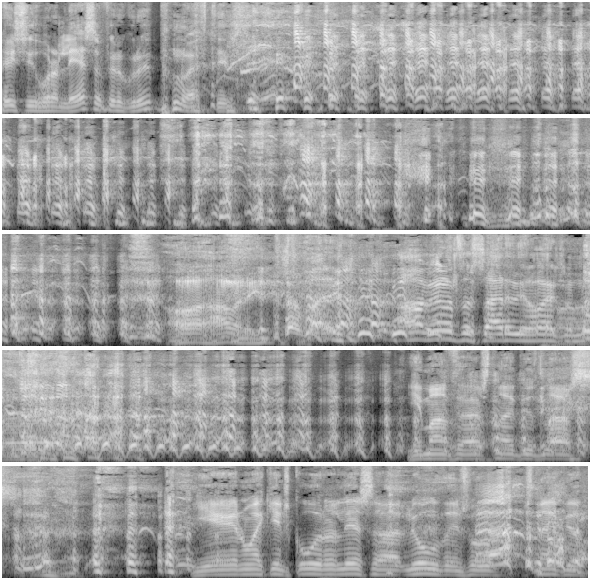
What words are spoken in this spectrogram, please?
Hausið voru að lesa fyrir upp nú eftir það var einn Það verður alltaf særið þér að væri svona Ég man þegar Snæbjörn las. Ég er nú ekki eins góður að lesa ljóð eins og Snæbjörn.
